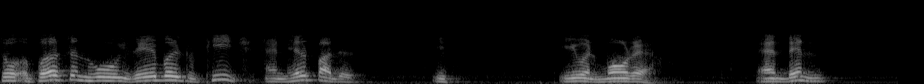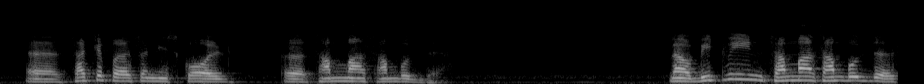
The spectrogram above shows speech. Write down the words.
So a person who is able to teach and help others is even more rare. And then uh, such a person is called uh, Samma Sambuddha. Now between Samma Sambuddhas,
